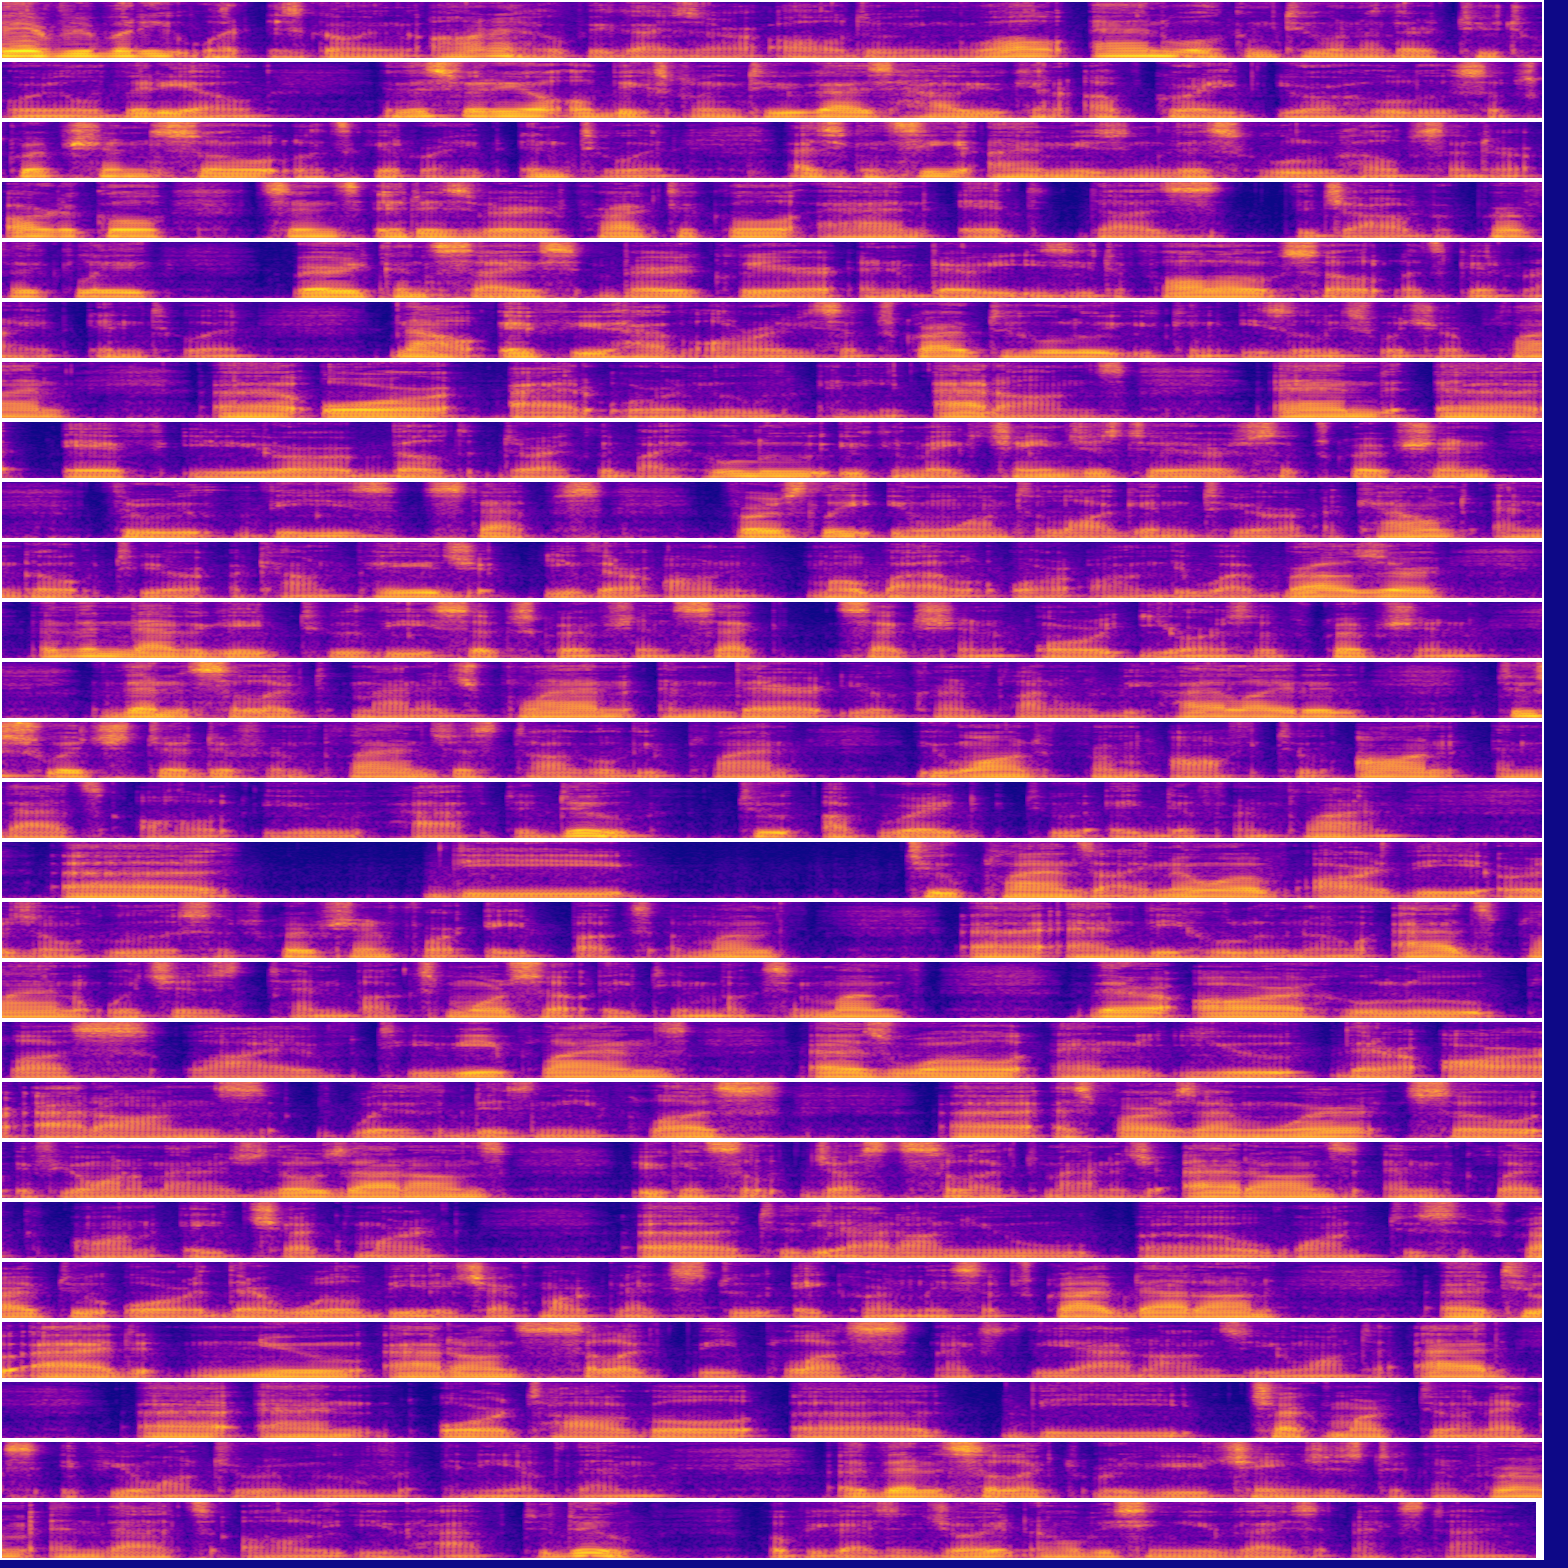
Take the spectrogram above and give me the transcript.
Hey everybody, what is going on? I hope you guys are all doing well and welcome to another tutorial video. In this video, I'll be explaining to you guys how you can upgrade your Hulu subscription, so let's get right into it. As you can see, I am using this Hulu Help Center article since it is very practical and it does the job perfectly very concise, very clear, and very easy to follow. So let's get right into it. Now, if you have already subscribed to Hulu, you can easily switch your plan uh, or add or remove any add-ons. And uh, if you're built directly by Hulu, you can make changes to your subscription through these steps. Firstly, you want to log into your account and go to your account page, either on mobile or on the web browser, and then navigate to the subscription sec section or your subscription. Then select manage plan, and there your current plan will be highlighted. To switch to a different plan, just toggle the plan you want from off to on, and that's all you have to do to upgrade to a different plan. Uh, the two plans I know of are the original Hulu subscription for 8 bucks a month uh, and the Hulu No Ads plan, which is 10 bucks more, so 18 bucks a month. There are Hulu Plus live TV plans as well, and you there are add-ons with Disney Plus. Uh, as far as I'm aware, so if you want to manage those add-ons, you can just select manage add-ons and click on a check mark uh, to the add-on you uh, want to subscribe to, or there will be a check mark next to a currently subscribed add-on. Uh, to add new add-ons, select the plus next to the add-ons you want to add, uh, and or toggle uh, the check mark to an X if you want to remove any of them. Then select review changes to confirm, and that's all you have to do. Hope you guys enjoyed, and I'll be seeing you guys next time.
